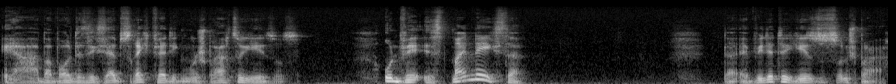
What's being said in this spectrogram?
Er aber wollte sich selbst rechtfertigen und sprach zu Jesus. Und wer ist mein Nächster? Da erwiderte Jesus und sprach.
